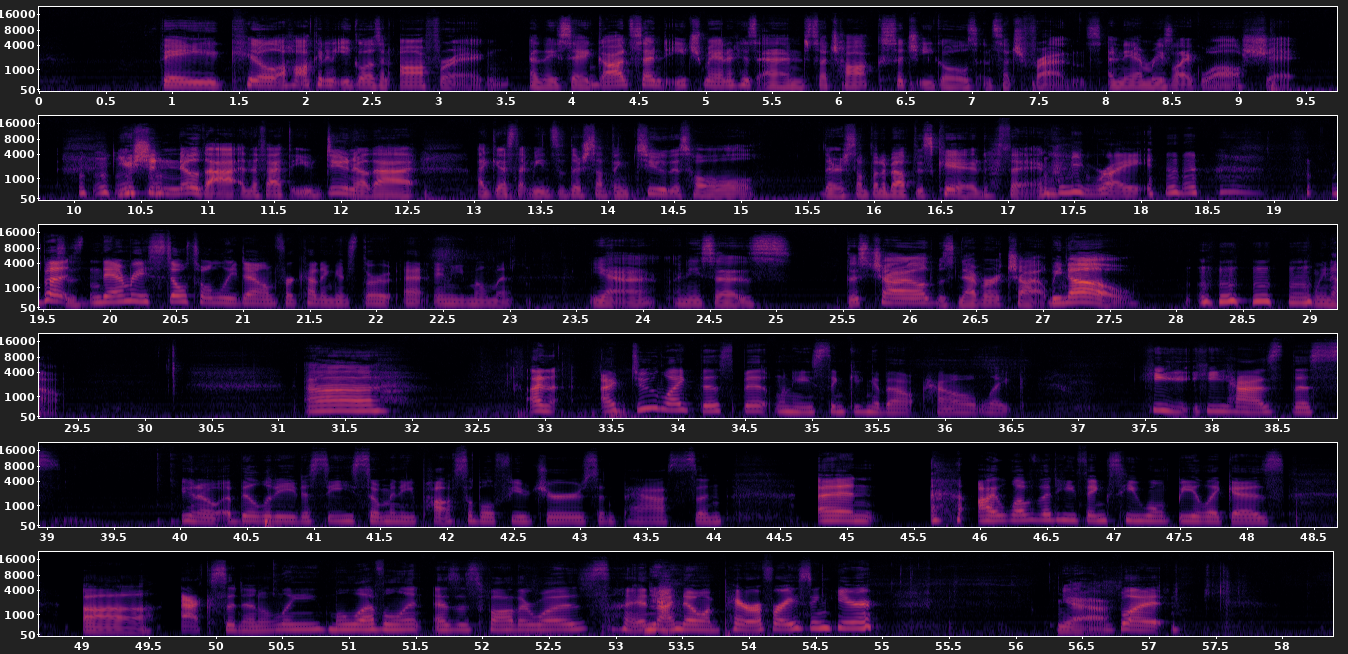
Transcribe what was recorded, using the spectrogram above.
they kill a hawk and an eagle as an offering, and they say, mm-hmm. "God send each man at his end such hawks, such eagles, and such friends." And Namri's like, "Well, shit, you shouldn't know that." And the fact that you do know that, I guess that means that there's something to this whole "there's something about this kid" thing. right. but Namri's still totally down for cutting his throat at any moment. Yeah, and he says, "This child was never a child." We know. we know. Uh, And I do like this bit when he's thinking about how like he he has this you know ability to see so many possible futures and pasts and and I love that he thinks he won't be like as uh accidentally malevolent as his father was. And Yeah. I know I'm paraphrasing here. yeah. but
